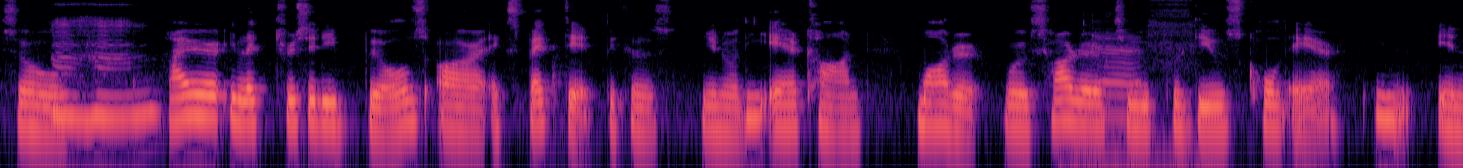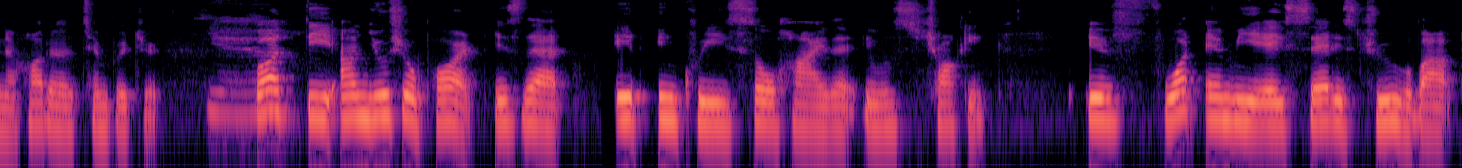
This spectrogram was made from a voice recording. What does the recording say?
So Mm-hmm. higher electricity bills are expected because you know the aircon motor works harder to produce cold air in in a hotter temperature. Yeah. But the unusual part is that it increased so high that it was shocking. If what MEA said is true about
